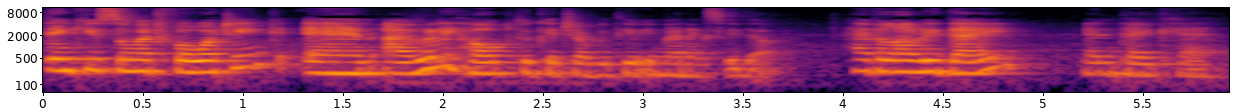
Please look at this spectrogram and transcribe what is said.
Thank you so much for watching and I really hope to catch up with you in my next video. Have a lovely day and take care.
